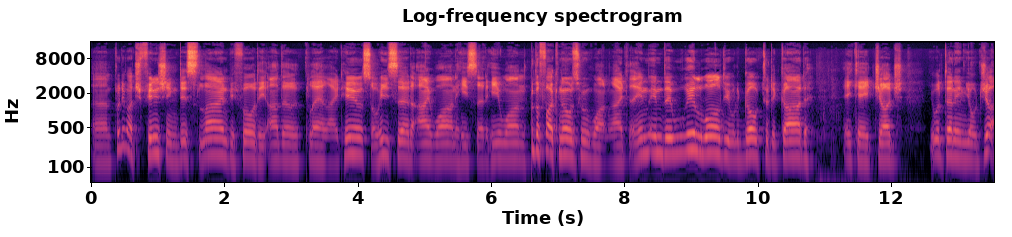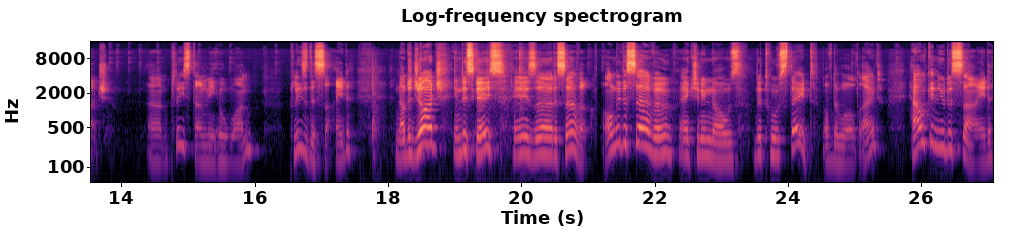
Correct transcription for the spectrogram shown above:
um, pretty much finishing this line before the other player right here. So he said I won, he said he won. Who the fuck knows who won, right? In, in the real world you will go to the god, aka judge, you will tell him, yo judge, um, please tell me who won, please decide. Now the judge, in this case, is uh, the server. Only the server actually knows the true state of the world, right? How can you decide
